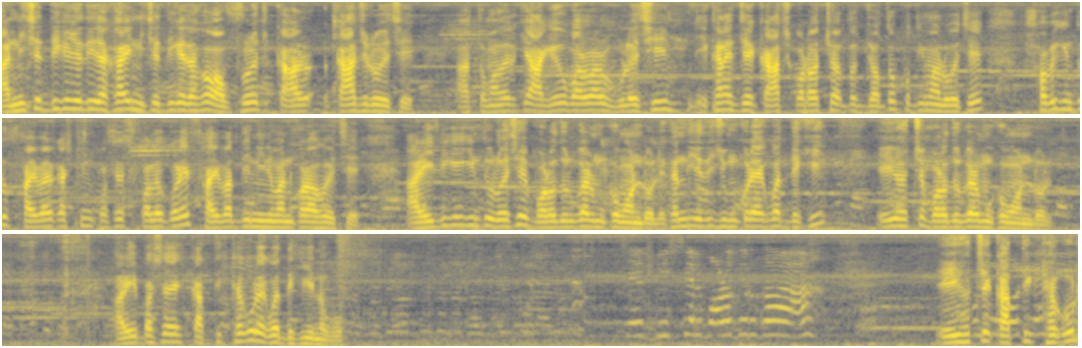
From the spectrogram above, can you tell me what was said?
আর নিচের দিকে যদি দেখাই নিচের দিকে দেখো অফরোজ কাজ রয়েছে। আর তোমাদেরকে আগেও বারবার বলেছি এখানে যে কাজ করা হচ্ছে অত যত প্রতিমা রয়েছে সবই কিন্তু ফাইবার কাস্টিং প্রসেস ফলো করে ফাইবার দিয়ে নির্মাণ করা হয়েছে। আর এইদিকে কিন্তু রয়েছে বড় দুর্গার মুখমণ্ডল। এখান দিয়ে যদি জুম করে একবার দেখি এই হচ্ছে বড় দুর্গার মুখমণ্ডল। আর এই পাশে কার্তিক ঠাকুর একবার দেখিয়ে নেব। এই হচ্ছে কার্তিক ঠাকুর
